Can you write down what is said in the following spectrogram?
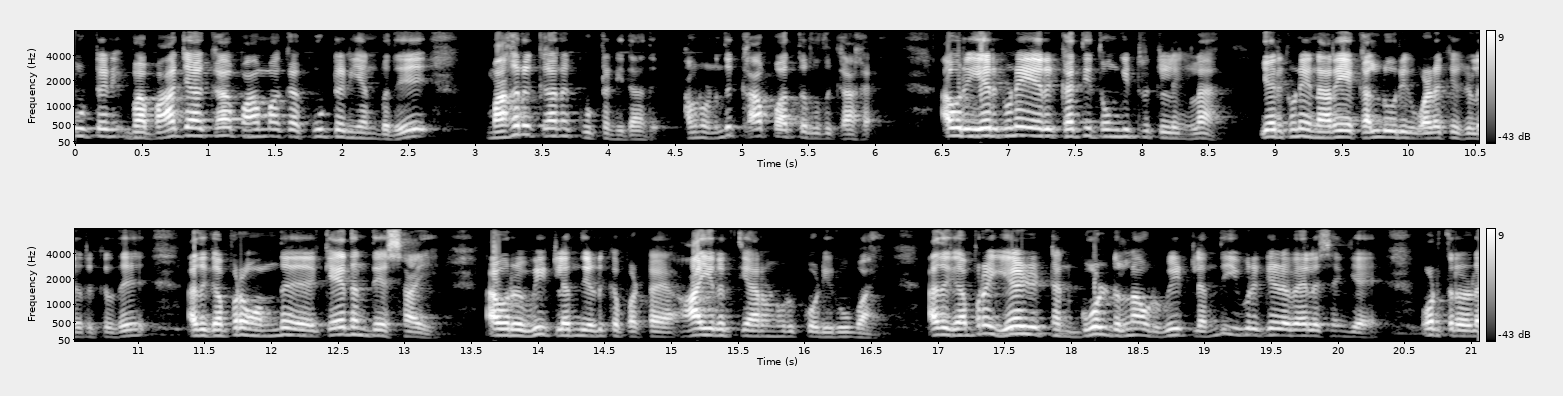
கூட்டணி பாஜக பாமக கூட்டணி என்பது மகனுக்கான கூட்டணி தான் அது. அவனை வந்து காப்பாற்றுறதுக்காக அவர் ஏற்கனவே கத்தி தொங்கிட்டு இருக்கு இல்லைங்களா? ஏற்கனவே நிறைய கல்லூரி வழக்குகள் இருக்குது. அதுக்கப்புறம் வந்து கேதன் தேசாய் அவர் வீட்டிலேருந்து எடுக்கப்பட்ட ஆயிரத்தி அறநூறு கோடி ரூபாய். அதுக்கப்புறம் ஏழு டன் கோல்டுலாம் அவர் வீட்டிலேருந்து இவர் கீழே வேலை செஞ்ச ஒருத்தரோட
